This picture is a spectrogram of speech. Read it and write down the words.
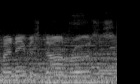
My name is Don Rose.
